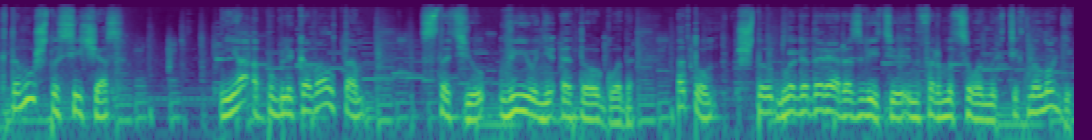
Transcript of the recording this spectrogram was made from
К тому, что сейчас я опубликовал там статью в июне этого года о том, что благодаря развитию информационных технологий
